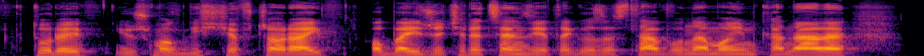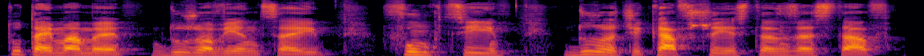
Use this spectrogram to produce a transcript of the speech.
który już mogliście wczoraj obejrzeć recenzję tego zestawu na moim kanale. Tutaj mamy dużo więcej funkcji, dużo ciekawszy jest ten zestaw,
